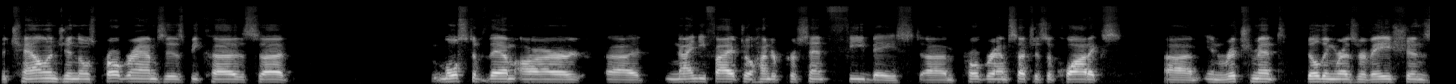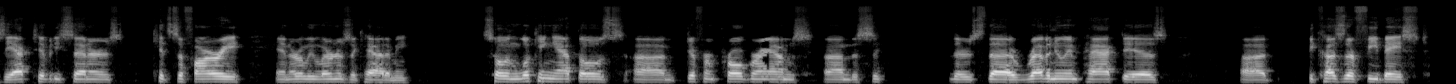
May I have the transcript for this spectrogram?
the challenge in those programs is because uh, most of them are uh, 95 to 100% fee-based. Um, programs such as aquatics, um, enrichment, building reservations, the activity centers, Kids Safari, and Early Learners Academy. So in looking at those um, different programs, um, the, there's the revenue impact is uh, because they're fee-based,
